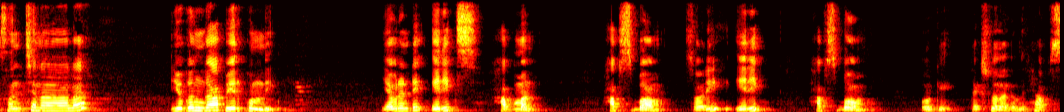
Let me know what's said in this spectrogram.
సంచలనాల యుగంగా పేర్కొంది. ఎవరంటే Eric's Hubman. Hobsbawm. Sorry Eric Hobsbawm. Okay టెక్స్ట్లో లాగుంది. హబ్స్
